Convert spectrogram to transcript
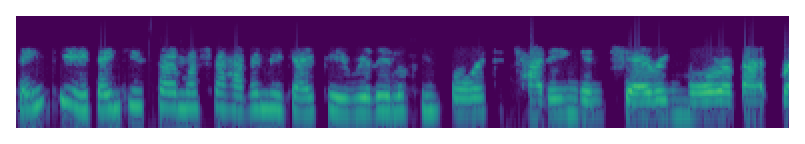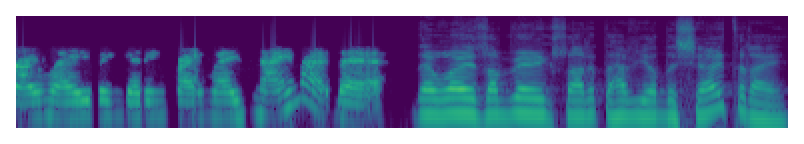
Thank you. Thank you so much for having me, JP. Really looking forward to chatting and sharing more about Brainwave and getting Brainwave's name out there. No worries. I'm very excited to have you on the show today.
